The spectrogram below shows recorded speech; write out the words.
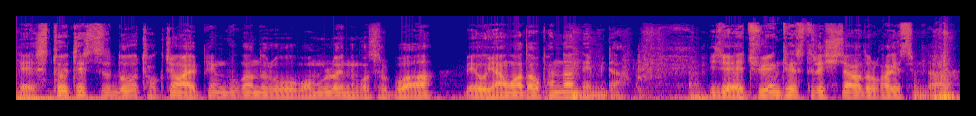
네, 스톨 테스트도 적정 RPM 구간으로 머물러 있는 것으로 보아 매우 양호하다고 판단됩니다. 이제 주행 테스트를 시작하도록 하겠습니다.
